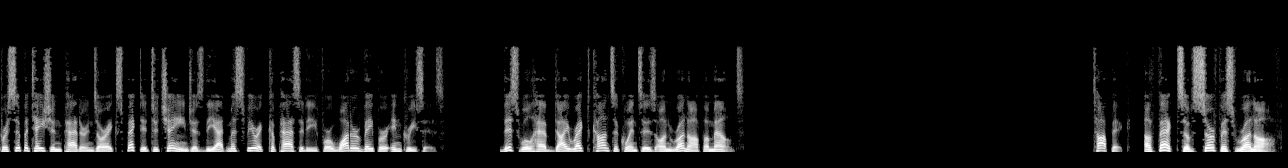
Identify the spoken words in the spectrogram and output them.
Precipitation patterns are expected to change as the atmospheric capacity for water vapor increases. This will have direct consequences on runoff amounts. Topic: Effects of surface runoff.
